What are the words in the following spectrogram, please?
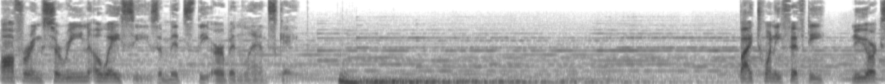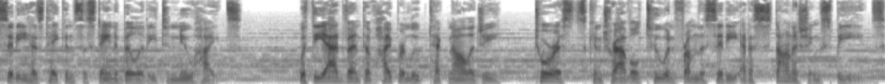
offering serene oases amidst the urban landscape. By 2050, New York City has taken sustainability to new heights, with the advent of Hyperloop technology, tourists can travel to and from the city at astonishing speeds,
